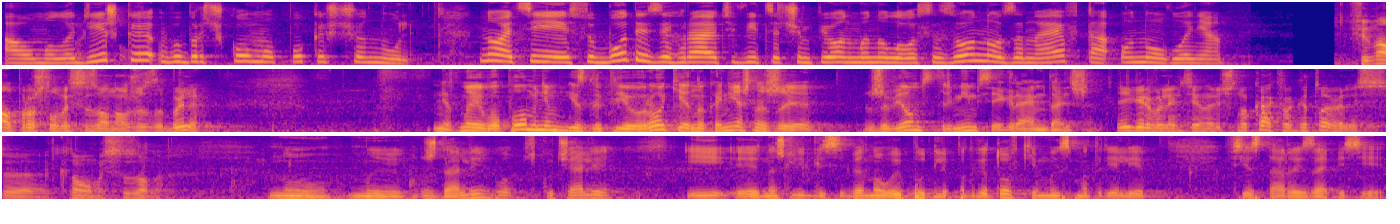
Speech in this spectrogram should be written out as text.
А у молодіжки виборчкому поки що нуль. Ну а цієї суботи зіграють віце-чемпіон минулого сезону ЗНФ та оновлення. Финал прошлого сезона уже забыли? Нет, мы его помним, извлекли уроки, но, конечно же, живем, стремимся, играем дальше. Игорь Валентинович, ну как вы готовились э, к новому сезону? Ну, мы ждали его, скучали и э, нашли для себя новый путь для подготовки. Мы смотрели все старые записи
